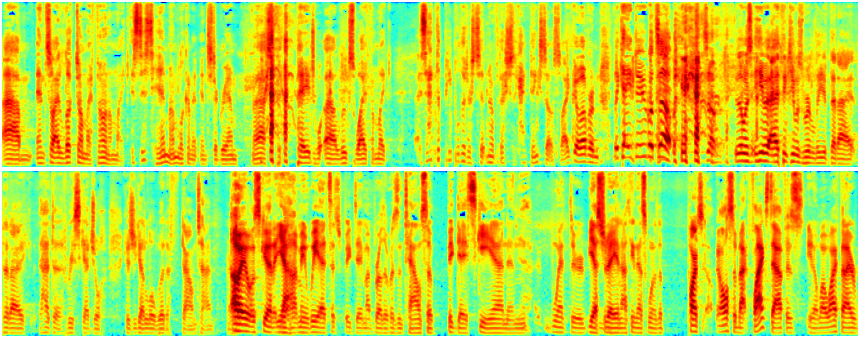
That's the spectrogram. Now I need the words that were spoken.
Um, and so I looked on my phone. I'm like, is this him? I'm looking at Instagram. I asked Paige, uh, Luke's wife, I'm like, is that the people that are sitting over there? She's like, I think so. So I go over and like, hey, dude, what's up? so it was. He, I think he was relieved that I that I had to reschedule because you got a little bit of downtime. right? Oh, it was good. Yeah, Yeah. I mean, we had such a big day. My brother was in town, so big day skiing, and went through yesterday. And I think that's one of the parts. Also, about Flagstaff is you know my wife and I are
